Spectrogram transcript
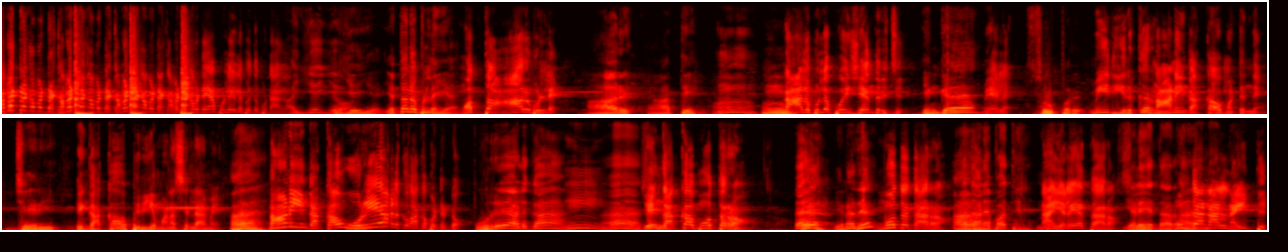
கபட்ட கபட்ட கபட்ட கபட்டையா பிள்ளைகளை பெத்து போட்டாங்க? ஐயோ எத்தனை பிள்ளைங்க? மொத்தம் ஆறு பிள்ளை. ஆறு. ஆத்தி. நாலு புள்ள போய் சேர்ந்துருச்சு. எங்க? மேல. சூப்பர். மீதி இருக்கிற நானும் எங்க அக்காவை மட்டும்தான். சரி. எங்க அக்காவை பிரிய மனசு இல்லாம. நானும் எங்க அக்காவும் ஒரே ஆளுக்கு வாக்கப்பட்டுட்டோம். ஒரே ஆளுக்கா. எங்க அக்கா மூத்தரம். என்னது? மூத்த தாரம். அதானே பார்த்தேன். நான் இளைய தாரம். இளைய தாரம். முந்தா நாள் நைட்டு.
